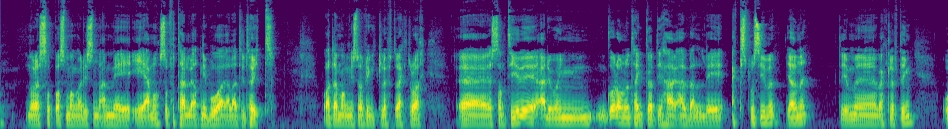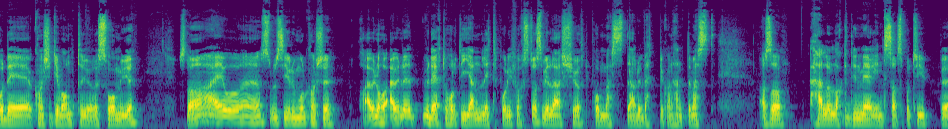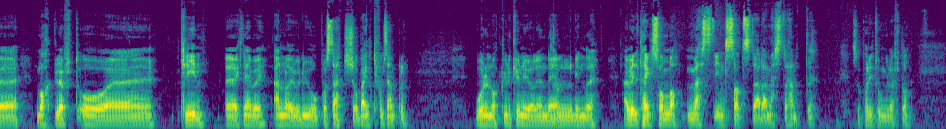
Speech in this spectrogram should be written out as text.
Når det er såpass mange av de som er med i EM, så forteller de at nivået er relativt høyt. Og at det er mange som er flinke til å løfte vekter der. Eh, samtidig er det jo en, går det an å tenke at de her er veldig eksplosive, gjerne. Driver med vektløfting. Og det er kanskje ikke vant til å gjøre så mye. Så da er jo, eh, som du sier, du må kanskje Jeg ville, jeg ville vurdert å holde igjen litt på de første, og så ville jeg kjørt på mest der du vet du kan hente mest. Altså heller lagt inn mer innsats på type eh, markløft og eh, clean eh, knebøy enn når du gjorde på snatch og benk, f.eks. Hvor du nok ville kunne gjøre en del mindre. Jeg ville tenkt sånn, da. Mest innsats der det er mest å hente. Så på de tunge løftene.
